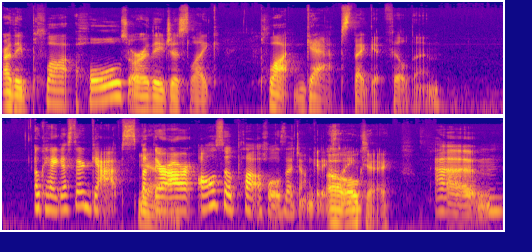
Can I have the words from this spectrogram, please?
are they plot holes or are they just like plot gaps that get filled in? Okay, I guess they're gaps, but Yeah. there are also plot holes that don't get explained. Oh, okay. um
